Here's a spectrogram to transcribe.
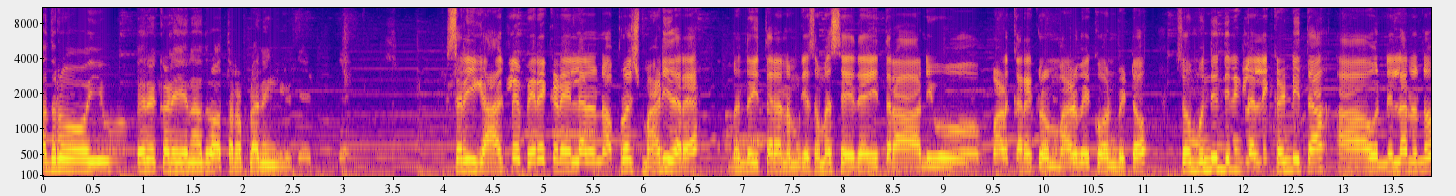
ಆದರೂ ಇವು ಬೇರೆ ಕಡೆ ಏನಾದರೂ ಆ ಥರ ಪ್ಲಾನಿಂಗ್ಗಳಿದೆ ಇದೆ? ಸರ್ ಈಗ ಆಗಲೇ ಬೇರೆ ಕಡೆ ಎಲ್ಲನೂ ಅಪ್ರೋಚ್ ಮಾಡಿದ್ದಾರೆ. ಬಂದು ಈ ಥರ ನಮಗೆ ಸಮಸ್ಯೆ ಇದೆ ಈ ಥರ ನೀವು ಭಾಳ ಕಾರ್ಯಕ್ರಮ ಮಾಡಬೇಕು ಅಂದ್ಬಿಟ್ಟು. ಸೊ ಮುಂದಿನ ದಿನಗಳಲ್ಲಿ ಖಂಡಿತ ಅವನ್ನೆಲ್ಲ ನಾನು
